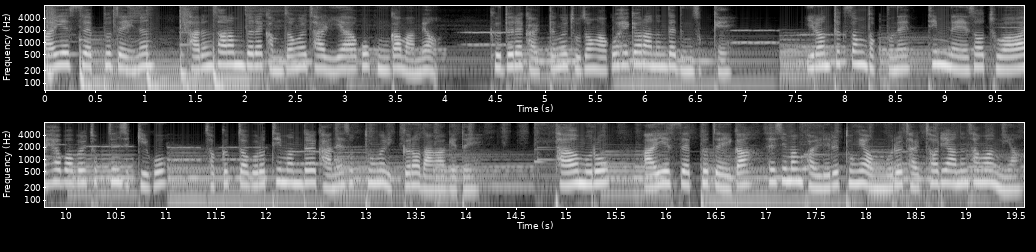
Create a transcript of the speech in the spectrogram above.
ISFJ는 다른 사람들의 감정을 잘 이해하고 공감하며 그들의 갈등을 조정하고 해결하는 데 능숙해. 이런 특성 덕분에 팀 내에서 조화와 협업을 촉진시키고 적극적으로 팀원들 간의 소통을 이끌어 나가게 돼. 다음으로 ISFJ가 세심한 관리를 통해 업무를 잘 처리하는 상황이야.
